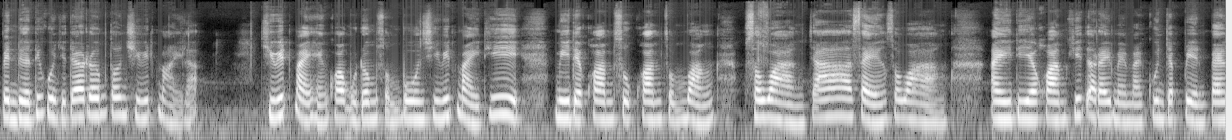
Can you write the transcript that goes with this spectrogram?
เป็นเดือนที่คุณจะได้เริ่มต้นชีวิตใหม่ละชีวิตใหม่แห่งความอุดมสมบูรณ์ชีวิตใหม่ที่มีแต่ความสุขความสมหวังสว่างจ้าแสงสว่าง ไอเดียความคิดอะไรใหม่ ๆ คุณจะเปลี่ยนแปลง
